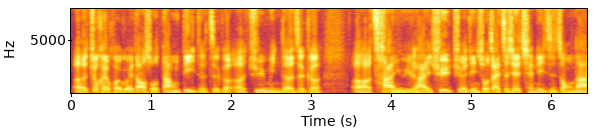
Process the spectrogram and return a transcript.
呃就可以回归到说当地的这个呃居民的这个呃参与来去决定说，在这些潜力之中，那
